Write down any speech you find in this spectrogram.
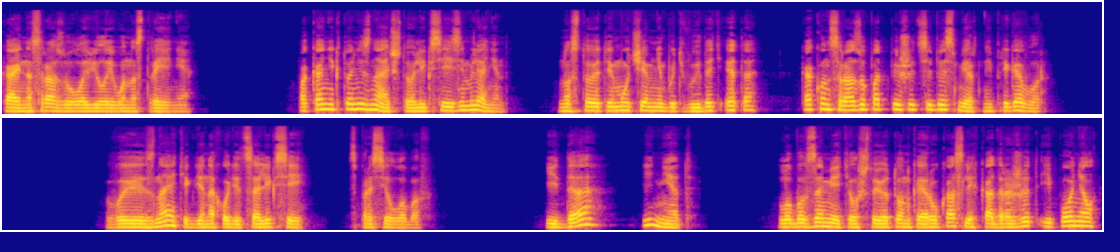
Кайна сразу уловила его настроение. Пока никто не знает, что Алексей землянин, но стоит ему чем-нибудь выдать это, как он сразу подпишет себе смертный приговор. «Вы знаете, где находится Алексей?» – спросил Лобов. «И да, и нет». Лобов заметил, что ее тонкая рука слегка дрожит и понял,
